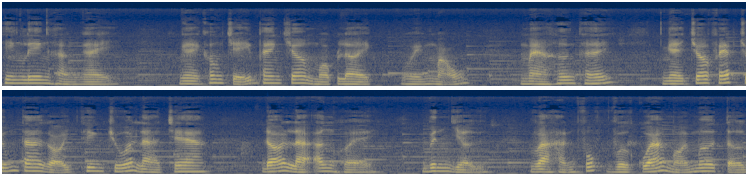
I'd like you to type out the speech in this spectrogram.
thiên liêng hàng ngày. Ngài không chỉ ban cho một lời nguyện mẫu, mà hơn thế, ngài cho phép chúng ta gọi thiên chúa là cha, đó là ân huệ, vinh dự và hạnh phúc vượt quá mọi mơ tưởng,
